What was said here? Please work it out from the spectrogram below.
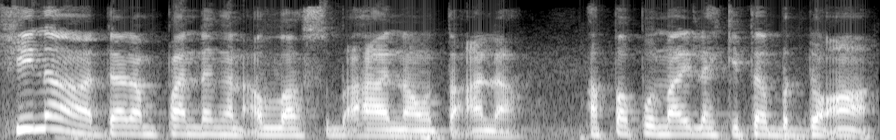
hina dalam pandangan Allah Subhanahu Wa Taala. Apapun marilah kita berdoa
